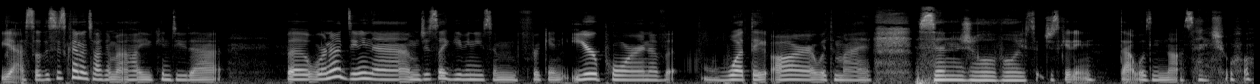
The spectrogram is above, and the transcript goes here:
yeah. So this is kind of talking about how you can do that, but we're not doing that. I'm just like giving you some freaking ear porn of what they are with my sensual voice. Just kidding. That was not sensual.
